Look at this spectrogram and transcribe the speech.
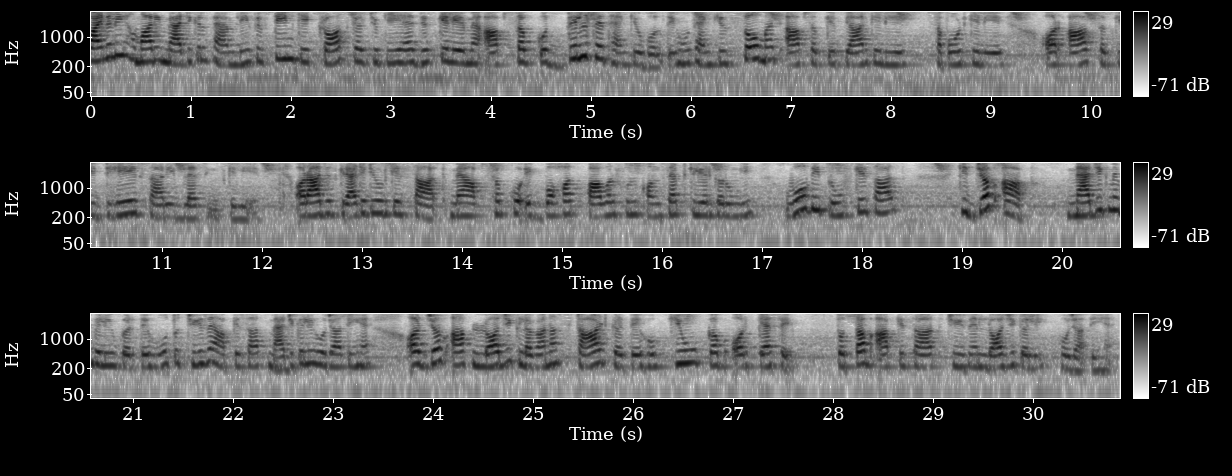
Finally हमारी magical family 15 के cross कर चुकी है, जिसके लिए मैं आप सबको दिल से थैंक यू बोलती हूँ। थैंक यू सो मच आप सबके प्यार के लिए सपोर्ट के लिए और आप सबकी ढेर सारी ब्लेसिंग्स के लिए। और आज इस ग्रेटिट्यूड के साथ मैं आप सबको एक बहुत पावरफुल कॉन्सेप्ट क्लियर करूँगी। वो भी प्रूफ के साथ कि जब आप मैजिक में बिलीव करते हो तो चीज़ें आपके साथ मैजिकली हो जाती हैं। और जब आप लॉजिक लगाना स्टार्ट करते हो, क्यों, कब और कैसे तो तब आपके साथ चीज़ें लॉजिकली हो जाती हैं।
